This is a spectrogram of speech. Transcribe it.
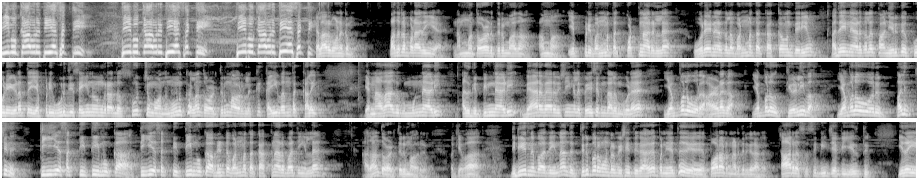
திமுக ஒரு தீய சக்தி. திமுக ஒரு தீய சக்தி. திமுக ஒரு தீய சக்தி. எல்லாருக்கும் வணக்கம். பதட்டப்படாதீங்க நம்ம தோழர் திருமாதான். ஆமா எப்படி வன்மத்தை கொட்டினார் இல்ல? ஒரே நேரத்தில் வன்மத்தை கக்கவும் தெரியும். அதே நேரத்தில் தான் இருக்கக்கூடிய இடத்தை எப்படி உறுதி செய்யணுங்கிற அந்த சூட்சமோ அந்த நுணுக்கெல்லாம் தோழர் திருமா அவர்களுக்கு கைவந்த கலை. என்னதான் அதுக்கு முன்னாடி அதுக்கு பின்னாடி வேற வேற விஷயங்களை பேசியிருந்தாலும் கூட எவ்வளவு ஒரு அழகா எவ்வளவு தெளிவா எவ்வளவு ஒரு பளிச்சுன்னு தீய சக்தி திமுக தீய சக்தி திமுக அப்படின்ட்டு வன்மத்தை கக்குனார் பார்த்தீங்கல்ல அதான் தோழர் திருமாவர்கள். ஓகேவா? திடீர்னு பார்த்தீங்கன்னா அந்த திருப்பரங்குன்றம் விஷயத்துக்காக இப்போ நேற்று போராட்டம் நடத்திருக்கிறாங்க. ஆர்எஸ்எஸ் பிஜேபி எதிர்த்து. இதை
